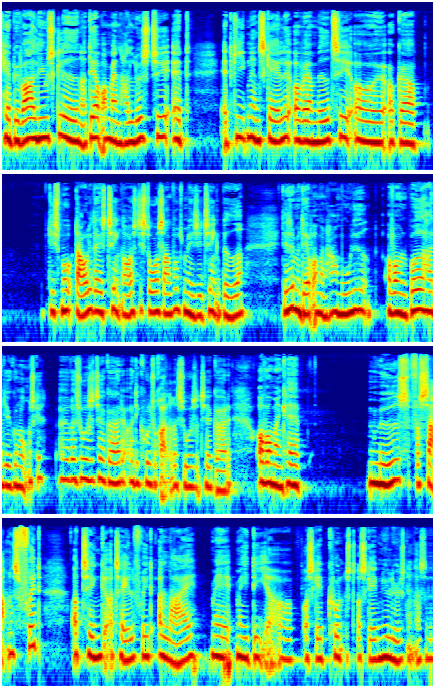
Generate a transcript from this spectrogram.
kan bevare livsglæden, og der hvor man har lyst til at, at give den en skalle og være med til at, at gøre de små dagligdags ting og også de store samfundsmæssige ting bedre, det er simpelthen der, hvor man har muligheden, og hvor man både har de økonomiske øh, ressourcer til at gøre det, og de kulturelle ressourcer til at gøre det, og hvor man kan mødes, forsamles frit, at tænke og tale frit, og lege med, med idéer, og, og skabe kunst, og skabe nye løsninger osv.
